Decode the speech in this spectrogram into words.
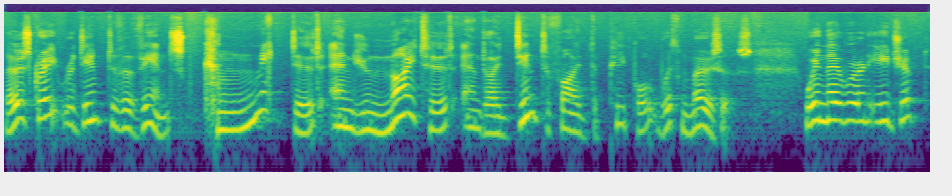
those great redemptive events connected and united and identified the people with Moses. When they were in Egypt,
